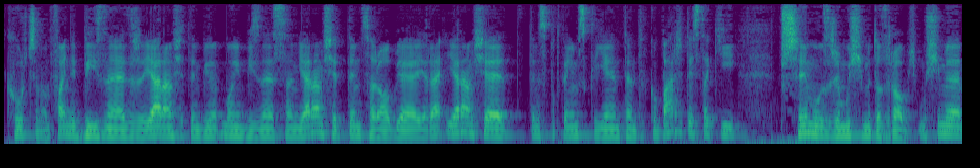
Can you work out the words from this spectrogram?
kurczę, mam fajny biznes, że jaram się tym moim biznesem, jaram się tym, co robię, jaram się tym spotkaniem z klientem, tylko bardziej to jest taki przymus, że musimy to zrobić. Musimy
